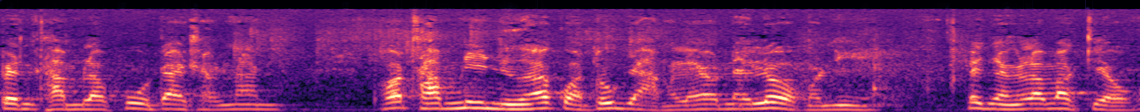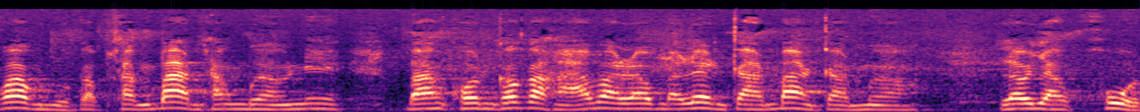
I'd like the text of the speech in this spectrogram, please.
เป็นธรรมเราพูดได้ทั้งนั้น เพราะธรรมนี่เหนือกว่าทุกอย่างแล้วในโลกวันนี้เป็นอย่างเรามาเกี่ยวข้องอยู่กับทางบ้านทางเมืองนี่ บางคนเขาก็หาว่าเรามาเล่นการบ้านการเมือง เราอยากพูด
